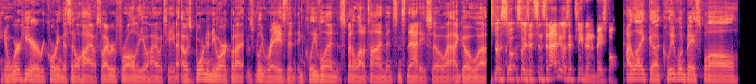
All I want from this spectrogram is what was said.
You know, we're here recording this in Ohio, so I root for all the Ohio team. I was born in New York, but I was really raised in, in Cleveland, spent a lot of time in Cincinnati. So I, I go. Uh, so, so, so is it Cincinnati or is it Cleveland in baseball? I like uh, Cleveland baseball.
